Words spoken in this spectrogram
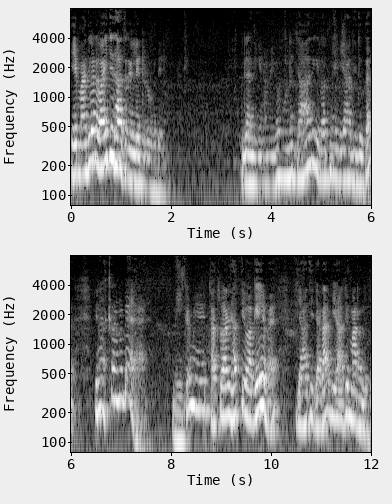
ඒ මන්දිවල වෛද්‍ය සාස්ත්‍රයේ ලෙඩ රෝග දෙනවා. බුදුන් කියනවා මේක මොන જાතිකවත් මේ ව්‍යාධි දුක විනාශ කරන්න බෑ. මේක මේ චතුරාර්ය සත්‍ය වගේම ජාති ජරා ව්‍යාධි මරණ දුක.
